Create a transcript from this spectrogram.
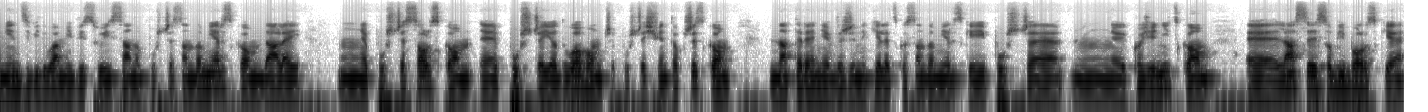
między widłami Wisły i Sanu Puszczę Sandomierską, dalej Puszczę Solską, e, Puszczę Jodłową czy Puszczę Świętokrzyską, na terenie Wyżyny Kielecko-Sandomierskiej Puszczę mm, Kozienicką, e, Lasy Sobiborskie,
